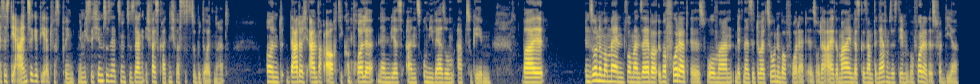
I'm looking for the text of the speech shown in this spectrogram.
es ist die einzige, die etwas bringt, nämlich sich hinzusetzen und zu sagen, ich weiß gerade nicht, was das zu bedeuten hat. Und dadurch einfach auch die Kontrolle, nennen wir es, ans Universum abzugeben. Weil in so einem Moment, wo man selber überfordert ist, wo man mit einer Situation überfordert ist oder allgemein das gesamte Nervensystem überfordert ist von dir,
